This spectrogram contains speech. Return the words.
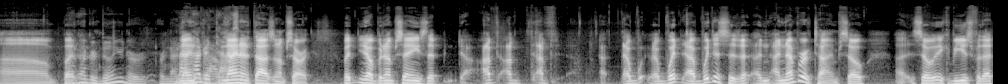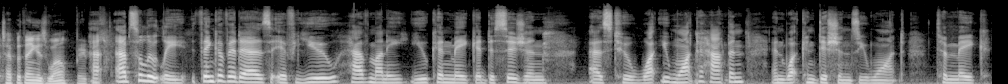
Um, but 900 million or, or 900,000. 900,000, I'm sorry. But, you know, but I'm saying is that I've, I've, I've, I've, I've, wit- I've witnessed it a, a number of times. So, uh, so it could be used for that type of thing as well. A- absolutely. Think of it as if you have money, you can make a decision as to what you want to happen and what conditions you want to make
